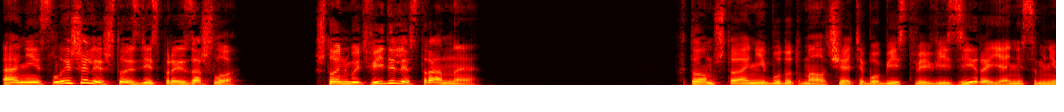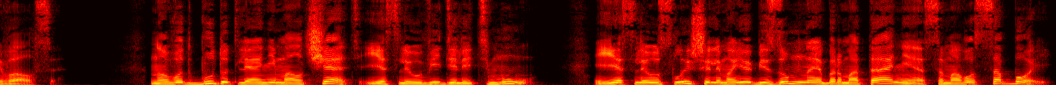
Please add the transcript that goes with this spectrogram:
Они слышали, что здесь произошло? Что-нибудь видели странное? В том, что они будут молчать об убийстве визира, я не сомневался. Но вот будут ли они молчать, если увидели тьму, если услышали мое безумное бормотание самого собой?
